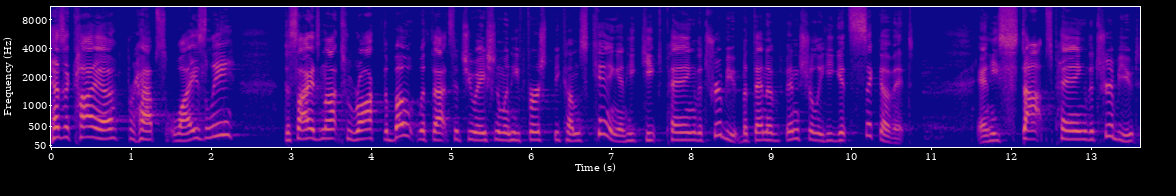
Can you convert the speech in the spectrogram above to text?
Hezekiah, perhaps wisely, decides not to rock the boat with that situation when he first becomes king and he keeps paying the tribute, but then eventually he gets sick of it and he stops paying the tribute.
